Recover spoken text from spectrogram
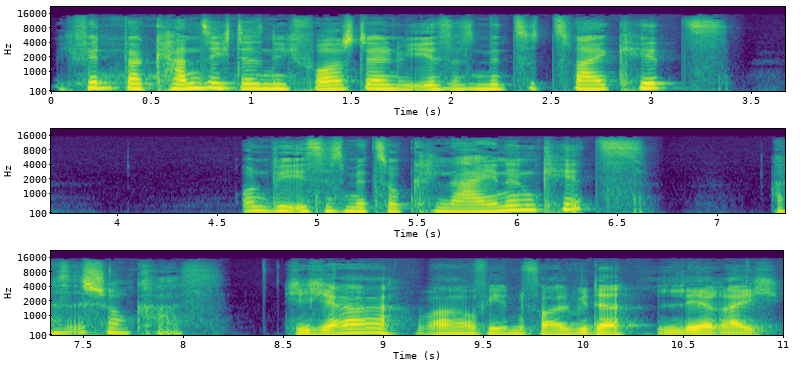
ich finde, man kann sich das nicht vorstellen, wie ist es mit so zwei Kids und wie ist es mit so kleinen Kids. Aber es ist schon krass. Ja, war auf jeden Fall wieder lehrreich.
